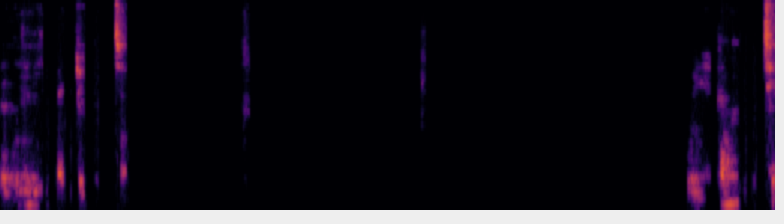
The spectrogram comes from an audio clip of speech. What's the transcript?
কোথায় কাউকে বলছি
